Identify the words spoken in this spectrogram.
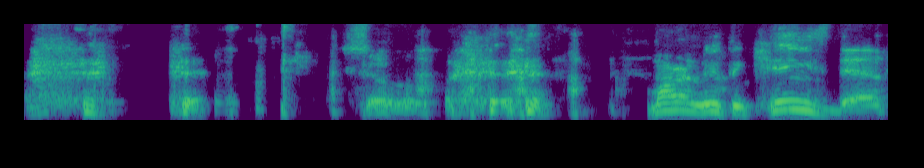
so Martin Luther King's death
